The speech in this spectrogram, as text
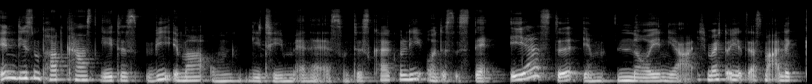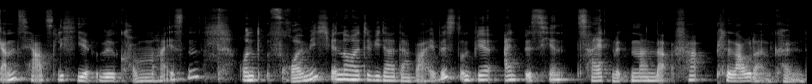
In diesem Podcast geht es wie immer um die Themen LRS und Dyskalkulie und es ist der erste im neuen Jahr. Ich möchte euch jetzt erstmal alle ganz herzlich hier willkommen heißen und freue mich, wenn du heute wieder dabei bist und wir ein bisschen Zeit miteinander verplaudern können.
